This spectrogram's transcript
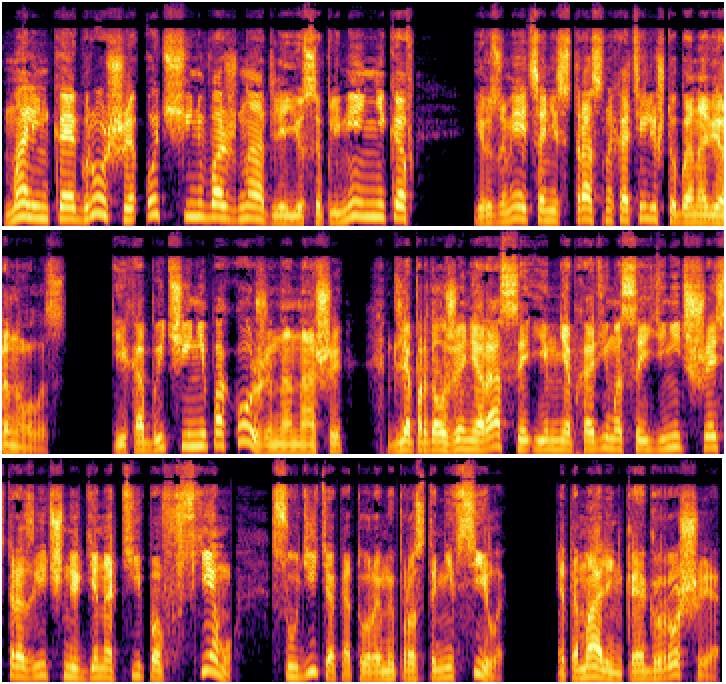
маленькая Гроша очень важна для ее соплеменников, и, разумеется, они страстно хотели, чтобы она вернулась. Их обычаи не похожи на наши. Для продолжения расы им необходимо соединить шесть различных генотипов в схему, судить о которой мы просто не в силах. Эта маленькая Грошия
